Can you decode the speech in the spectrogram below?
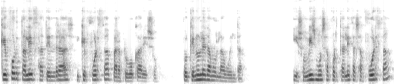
qué fortaleza tendrás y qué fuerza para provocar eso. ¿Por qué no le damos la vuelta? Y eso mismo, esa fortaleza, esa fuerza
